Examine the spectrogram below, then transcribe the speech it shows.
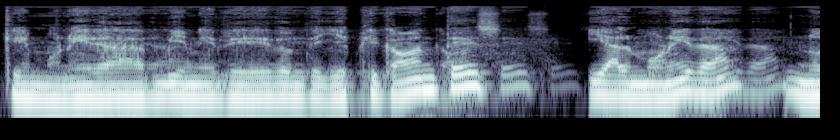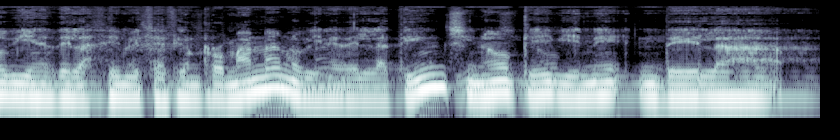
Que moneda viene de donde ya he explicado antes y almoneda no viene de la civilización romana, no viene del latín, sino que viene de la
